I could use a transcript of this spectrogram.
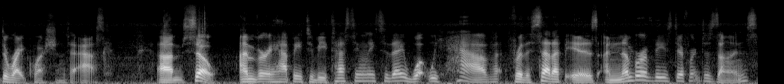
the right question to ask. Um, so I'm very happy to be testing these today. What we have for the setup is a number of these different designs.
